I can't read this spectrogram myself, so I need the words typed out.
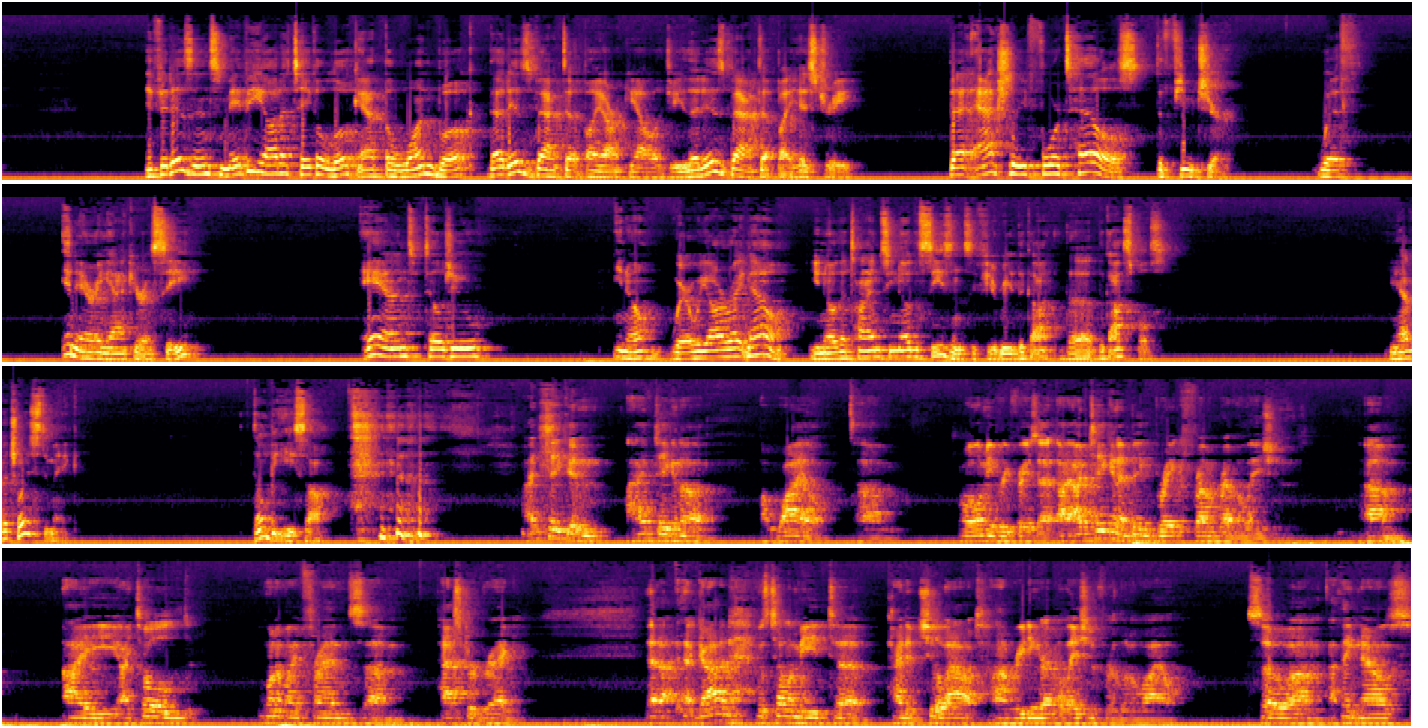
If it isn't, maybe you ought to take a look at the one book that is backed up by archaeology, that is backed up by history, that actually foretells the future with inerring accuracy and tells you, you know, where we are right now. You know the times, you know the seasons if you read the, go- the, the Gospels you have a choice to make. Don't be Esau. I've taken I have taken a, a while. Um, well, let me rephrase that. I, have taken a big break from Revelation. Um, I I told one of my friends, um, Pastor Greg, that, that God was telling me to kind of chill out on reading Revelation for a little while. So um, I think now's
